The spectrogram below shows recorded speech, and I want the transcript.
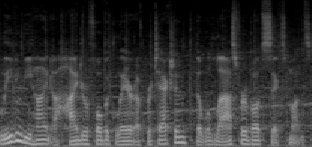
leaving behind a hydrophobic layer of protection that will last for about 6 months.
